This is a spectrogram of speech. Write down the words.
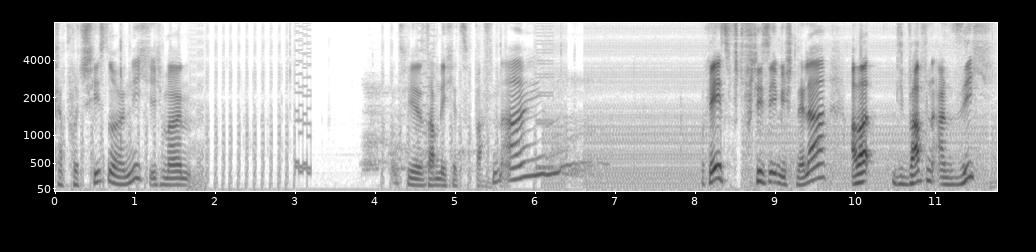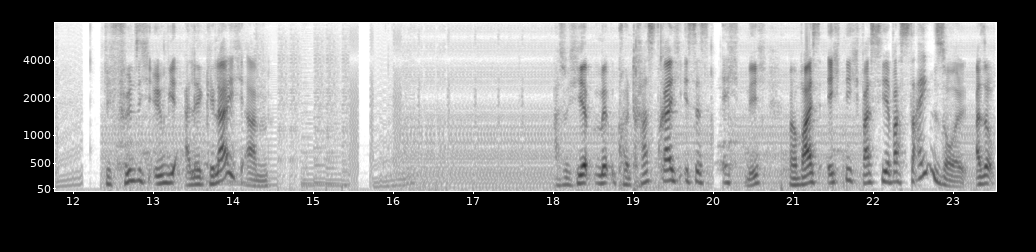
Kaputt schießen oder nicht? Ich meine... Und hier sammle ich jetzt Waffen ein. Okay, jetzt schieße ich irgendwie schneller. Aber die Waffen an sich, die fühlen sich irgendwie alle gleich an. Also hier mit kontrastreich ist es echt nicht. Man weiß echt nicht, was hier was sein soll. Also...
